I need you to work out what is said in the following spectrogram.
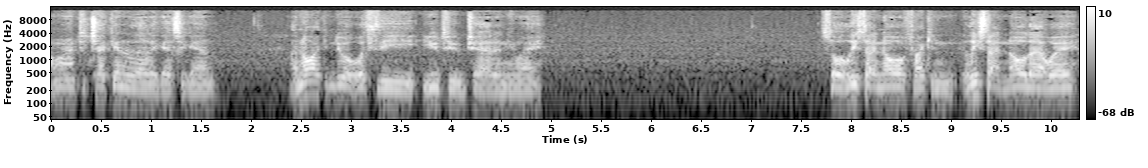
I'm gonna have to check into that, I guess, again. I know I can do it with the YouTube chat anyway. So at least I know if I can, at least I know that way.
